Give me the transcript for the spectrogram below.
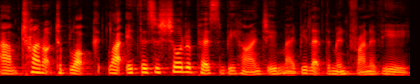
um, try not to block. Like, if there's a shorter person behind you, maybe let them in front of you.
